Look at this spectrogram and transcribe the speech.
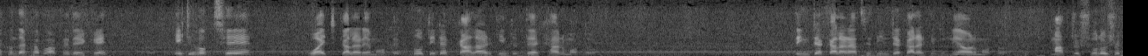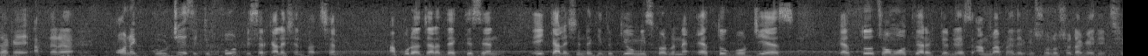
এখন দেখাবো আপনাদেরকে। এটি হচ্ছে হোয়াইট কালারের মধ্যে। প্রতিটা কালার কিন্তু দেখার মতো। তিনটা কালার আছে, তিনটা কালার কিন্তু নেওয়ার মতো। মাত্র ষোলোশো টাকায় আপনারা অনেক গর্জিয়াস একটি ফোর পিসের কালেকশন পাচ্ছেন। আপুরা, যারা দেখতেছেন, এই কালেকশনটা কিন্তু কেউ মিস করবেন না। এত গর্জিয়াস এত চমৎকার একটা ড্রেস আমরা আপনাদেরকে ষোলোশো টাকায় দিচ্ছি।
